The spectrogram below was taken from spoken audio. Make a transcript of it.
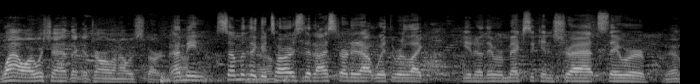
wow, I wish I had that guitar when I was starting. I out. mean, some of the You know? guitars that I started out with were like, you know, they were Mexican Strats. They were, Yeah.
